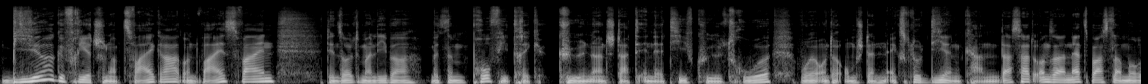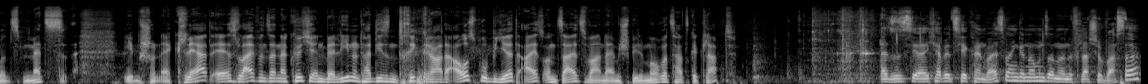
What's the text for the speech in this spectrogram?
Bier gefriert schon ab 2 Grad und Weißwein, den sollte man lieber mit einem Profitrick kühlen, anstatt in der Tiefkühltruhe, wo er unter Umständen explodieren kann. Das hat unser Netzbastler Moritz Metz eben schon erklärt. Er ist live in seiner Küche in Berlin und hat diesen Trick gerade ausprobiert. Eis und Salz waren da im Spiel. Moritz, hat's geklappt? Also es ist ja, ich habe jetzt hier keinen Weißwein genommen, sondern eine Flasche Wasser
